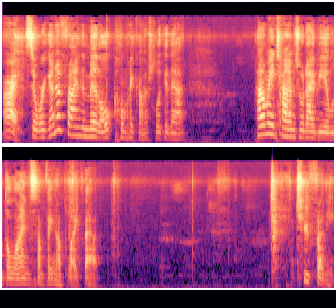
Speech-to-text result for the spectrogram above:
All right, so we're going to find the middle. Oh my gosh, look at that. How many times would I be able to line something up like that? Too funny.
